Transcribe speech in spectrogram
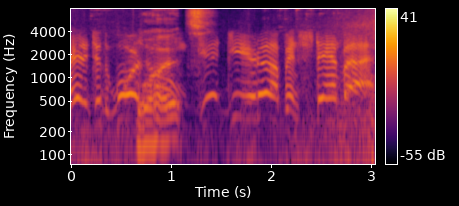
headed to the war zone. What? Get geared up and stand by.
